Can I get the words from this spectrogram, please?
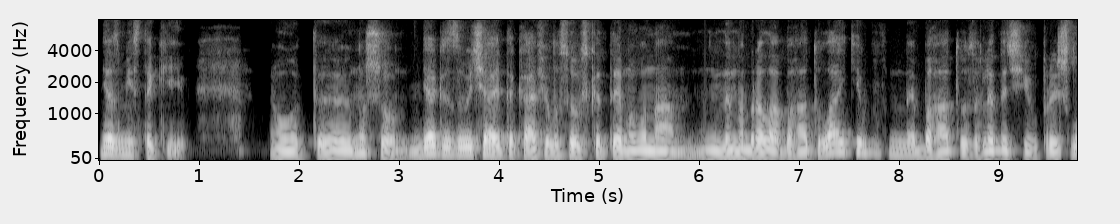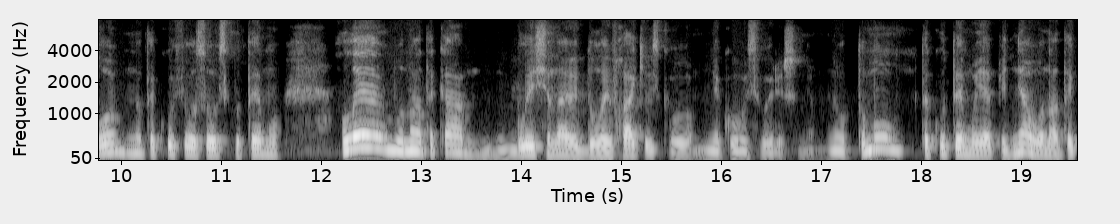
Я з міста Київ. От, е, ну що, як зазвичай, така філософська тема вона не набрала багато лайків, не багато з глядачів прийшло на таку філософську тему, але вона така ближче навіть до лайфхаківського якогось вирішення. От, тому таку тему я підняв, вона так,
